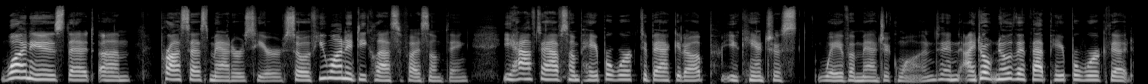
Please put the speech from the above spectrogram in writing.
One is that um, process matters here. So if you want to declassify something, you have to have some paperwork to back it up. You can't just wave a magic wand. And I don't know that that paperwork that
